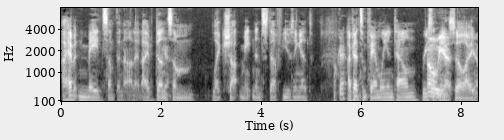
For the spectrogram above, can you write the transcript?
I haven't made something on it. I've done some like shop maintenance stuff using it. Okay. I've had some family in town recently, yeah. so I Yeah.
